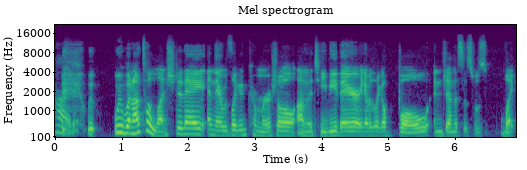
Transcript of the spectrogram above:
God, we went out to lunch today and there was like a commercial on the TV there and it was like a bull and Genesis was like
